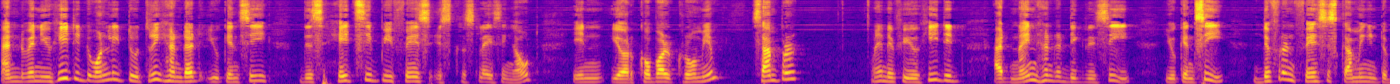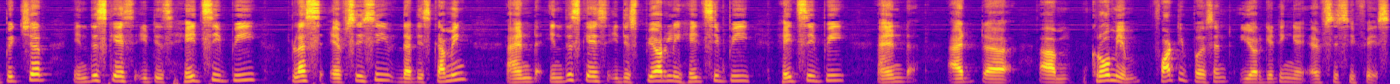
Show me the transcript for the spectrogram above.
And when you heat it only to 300 you can see this HCP phase is crystallizing out in your cobalt chromium sample and if you heat it at 900 degree C you can see different phases coming into picture in this case it is HCP plus FCC that is coming and in this case it is purely HCP HCP and at uh, um, chromium 40 percent you are getting a FCC phase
